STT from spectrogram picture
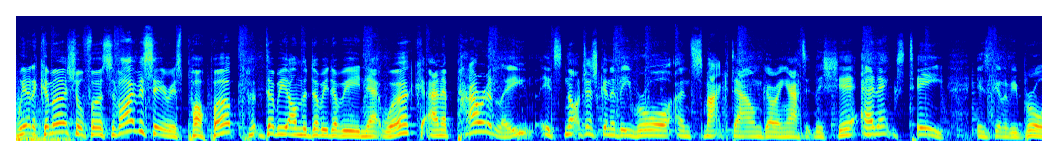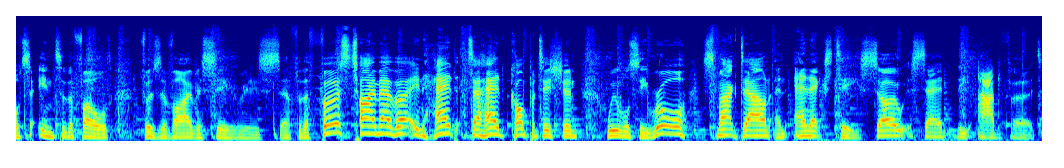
We had a commercial for Survivor Series pop up on the WWE Network, and apparently it's not just going to be Raw and SmackDown going at it this year. NXT is going to be brought into the fold for Survivor Series. Uh, for the first time ever in head to head competition, we will see Raw, SmackDown, and NXT. So said the advert.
